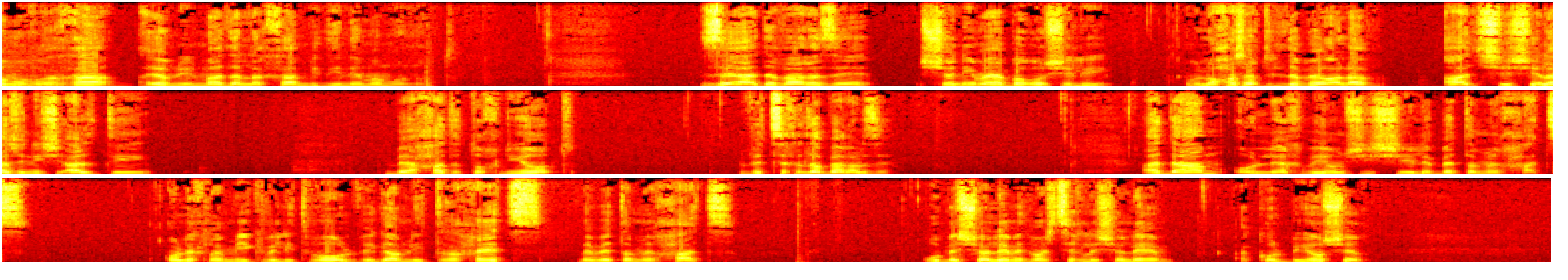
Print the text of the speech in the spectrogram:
וברכה, היום נלמד הלכה מדיני ממונות. זה הדבר הזה, שנים היה בראש שלי, אבל לא חשבתי לדבר עליו, עד ששאלה שנשאלתי באחת התוכניות, וצריך לדבר על זה. אדם הולך ביום שישי לבית המרחץ. הולך למקווה לטבול וגם להתרחץ בבית המרחץ. הוא משלם את מה שצריך לשלם, הכל ביושר.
